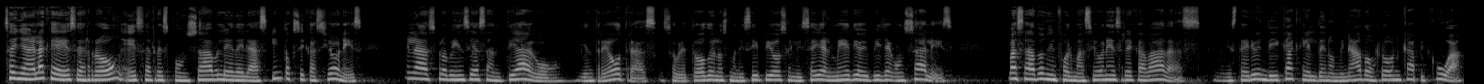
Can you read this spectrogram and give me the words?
Señala que ese ron es el responsable de las intoxicaciones en las provincias Santiago y entre otras, sobre todo en los municipios Licey al Medio y Villa González. Basado en informaciones recabadas, el ministerio indica que el denominado ron Capicúa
